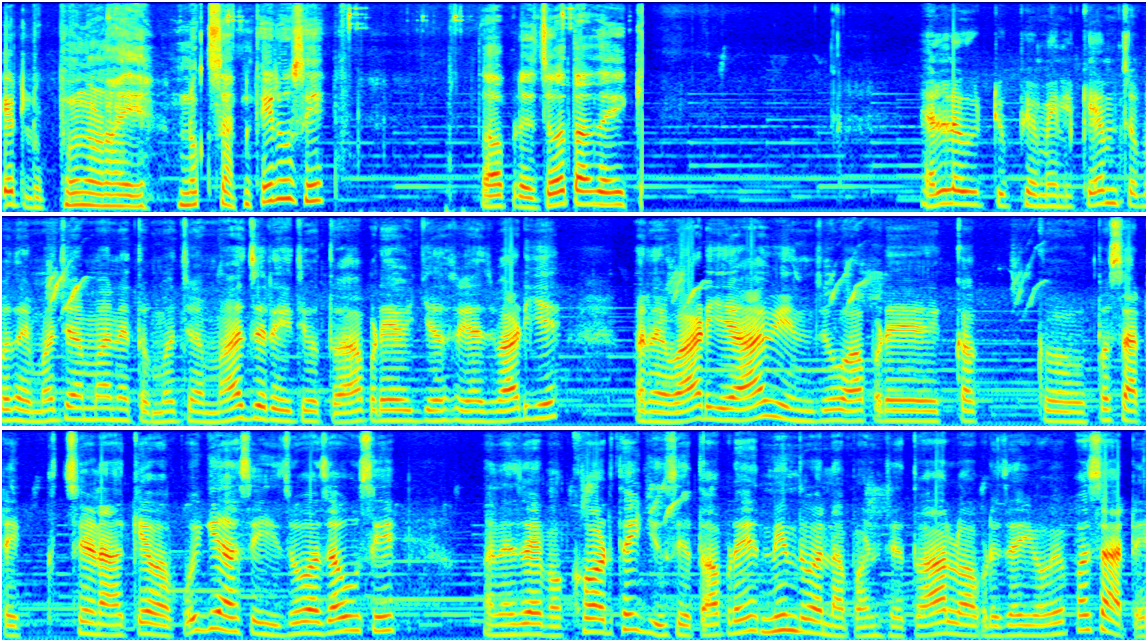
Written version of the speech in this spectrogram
કેટલું ભૂંદણાએ નુકસાન કર્યું છે તો આપણે જોતા જઈએ હેલો યુટ્યુબ ફેમિલી કેમ છો બધા મજામાં ને? તો મજામાં જ રહીજો. તો આપણે આવી ગયા છીએ આજ વાડીએ. અને વાડીએ આવીને જો આપણે કાંક પસાટે છેણા કેવા પૂગ્યા છે એ જોવા જવું છે. અને જો એમાં ખડ થઈ ગયું છે તો આપણે નીંદવાના પણ છે. તો હાલો આપણે જઈએ હવે પસાટે.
